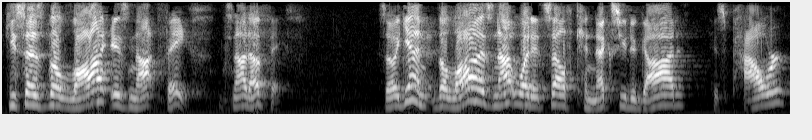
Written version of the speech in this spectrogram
He says, The law is not faith, it's not of faith. So again, the law is not what itself connects you to God, His power,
